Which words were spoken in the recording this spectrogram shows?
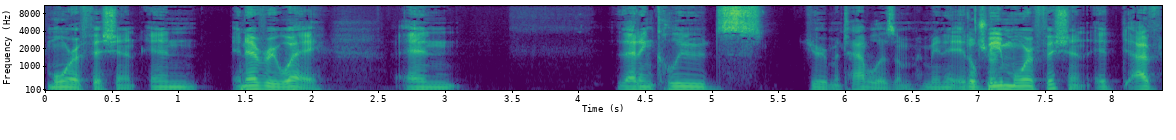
more efficient in in every way, and that includes your metabolism. I mean, it'll be more efficient. It I've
